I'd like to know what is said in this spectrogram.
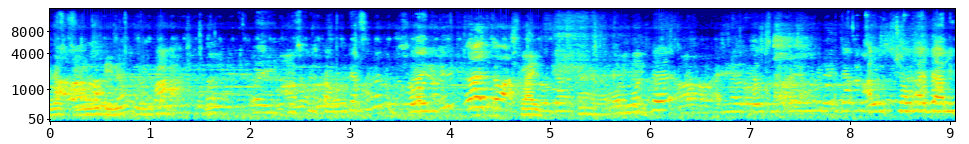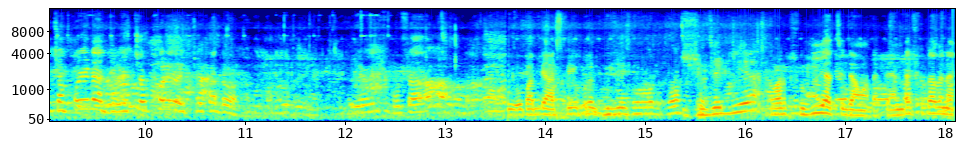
এটা পাউরুটি না? স্লাইস ওর মধ্যে আপনার আলুর চপ হয় যে আলুর চপ করি না ডিমের চপ করি ওই চপটা দেওয়া। এই ওটা। ওপার দিয়ে আসতে পুরো ভিজে ভিজে গিয়ে আবার শুকিয়ে যাচ্ছে জামাটা। প্যান্টটা শুকাবে না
